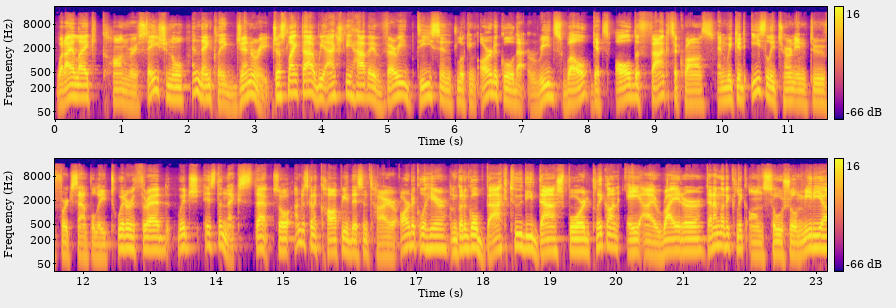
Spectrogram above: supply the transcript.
what I like, conversational, and then click generate. Just like that, we actually have a very decent looking article that reads well, gets all the facts across, and we could easily turn into, for example, a Twitter thread, which is the next step. So I'm just gonna copy this entire article here. I'm gonna go back to the dashboard, click on AI Writer, then I'm gonna click on social media,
